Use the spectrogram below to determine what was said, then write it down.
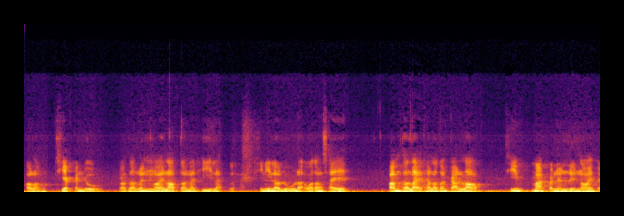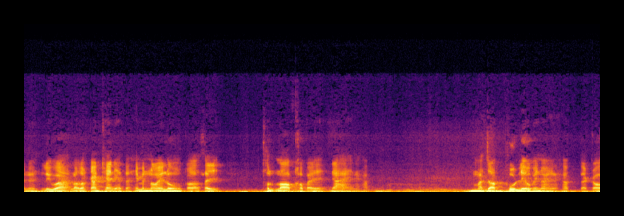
ก็ลองเทียบกันดู ก็จะหนึ่งร้อยรอบต่อนาทีแล้วนะทีนี้เรารู้แล้วว่าต้องใช้ ปั๊มเท่าไหร่ถ้าเราต้องการรอบที่มากกว่านั้นหรือน้อยกว่านั้น หรือว่าเราต้องการแค่เนี้ยแต่ให้มันน้อยลงก็ใส่ทดรอบเข้าไปได้นะครับมันจะพูดเร็วไปหน่อยนะครับ แต่ก็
